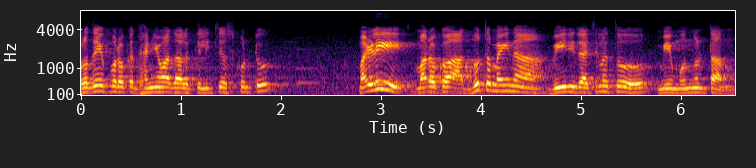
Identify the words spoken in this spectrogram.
హృదయపూర్వక ధన్యవాదాలు తెలియజేసుకుంటూ మళ్ళీ మరొక అద్భుతమైన వీరి రచనతో మీ ముందుంటాను.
